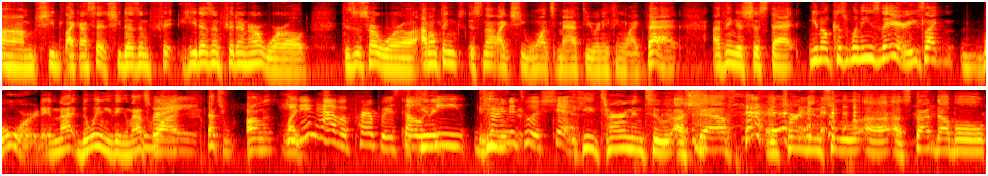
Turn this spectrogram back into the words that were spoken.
Um, she, like I said, she doesn't fit. He doesn't fit in her world. This is her world. I don't think it's not like she wants Matthew or anything like that. I think it's just that you know, because when he's there, he's like bored and not doing anything, and that's Right. why that's on. he didn't have a purpose, so didn't- he, turned into a chef. He turned into a chef and turned into a, a stunt double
